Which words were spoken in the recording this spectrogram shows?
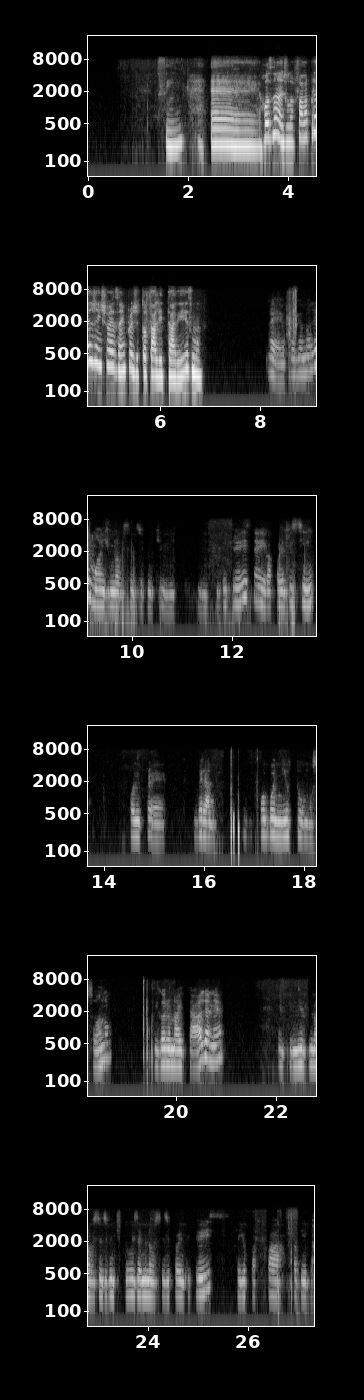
Sim. É... Rosângela, fala para a gente um exemplo de totalitarismo. É, ocorreu na Alemanha de 1923 né, e a 45 foi é, liberado o Bonito Mussano, figurou na Itália, né, entre 1922 e 1943. Aí eu passo para a Beda.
